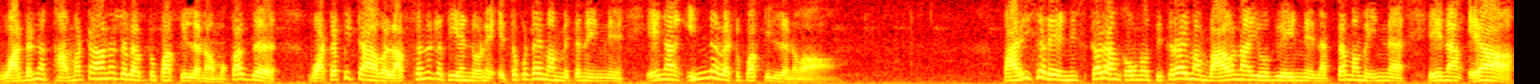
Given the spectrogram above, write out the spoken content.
වඩන කමඨානට වැටුපක් ඉල්ලනවා. මොකද්ද? වටපිටාව ලස්සනට තියෙන්න ඕනේ. එතකොටයි මම මෙතන ඉන්නේ. එහෙනම් ඉන්න වැටුපක් ඉල්ලනවා. පරිසරය නිස්කලංක වුණොත් විතරයි මම භාවනා යෝගියෙ ඉන්නේ. නැත්තම් මම ඉන්න. එහෙනම් එයා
